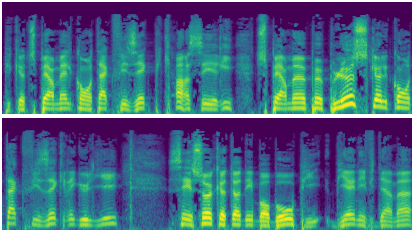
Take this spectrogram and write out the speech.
puis que tu permets le contact physique, puis qu'en série, tu permets un peu plus que le contact physique régulier, c'est sûr que tu as des bobos, puis bien évidemment,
